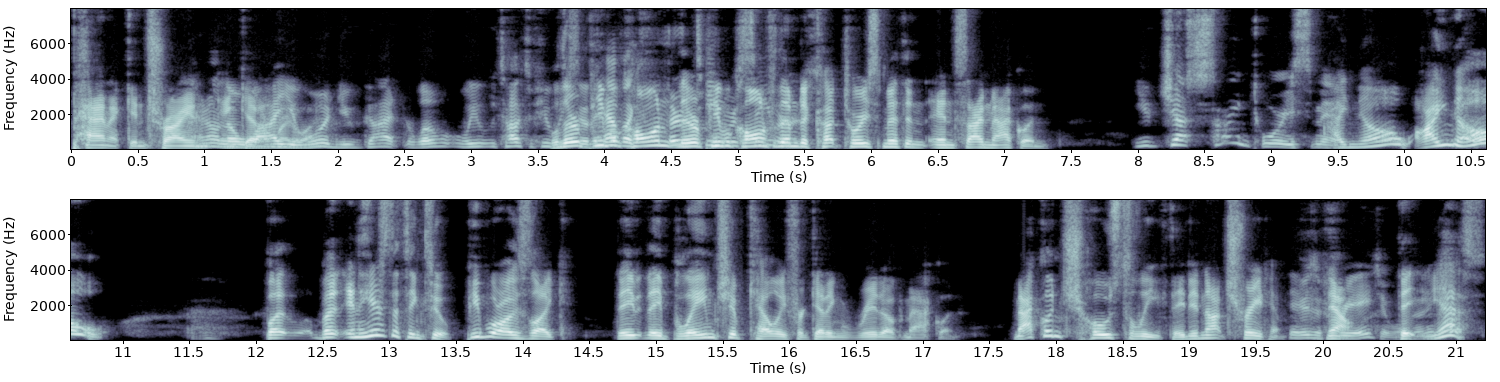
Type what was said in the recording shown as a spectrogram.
panic and try and. I don't know why right you away. would. You've got well, we, we talked a few Well, there are people have, like, calling. There are 13 people calling for them to cut Torrey Smith and, and sign Maclin. You just signed Torrey Smith. I know, I know. But but and here's the thing too. People are always like they they blame Chip Kelly for getting rid of Maclin. Maclin chose to leave. They did not trade him. Yeah, he was a Now, free agent. They, yes.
